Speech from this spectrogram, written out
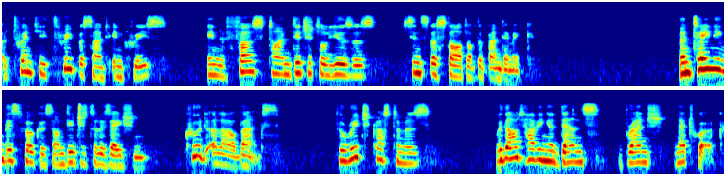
a 23% increase in first-time digital users since the start of the pandemic. Maintaining this focus on digitalization could allow banks to reach customers without having a dense branch network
